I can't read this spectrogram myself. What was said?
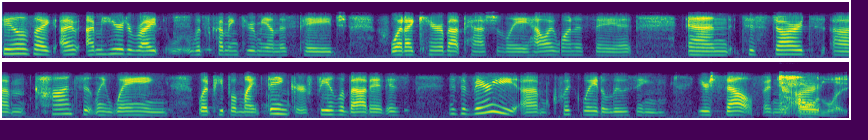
feels like I, I'm here to write what's coming through me on this page, what I care about passionately, how I want to say it, and to start um, constantly weighing what people might think or feel about it is is a very um, quick way to losing yourself and your totally. Art.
